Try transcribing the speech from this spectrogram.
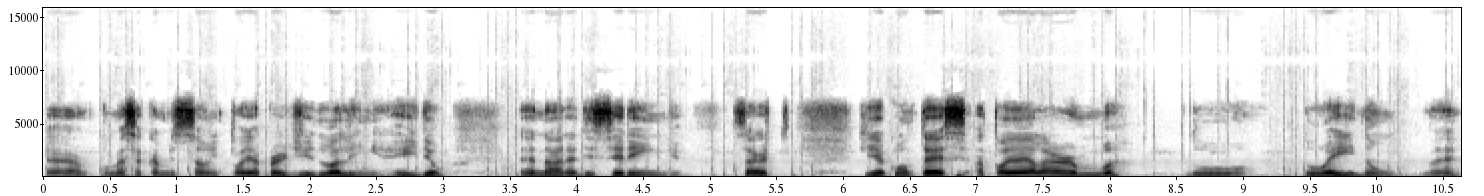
É, começa com a missão em Toya Perdido, ali em Heidel, né? na área de Sereng, certo? O que acontece? A Toya ela é irmã do, do Einon, né?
